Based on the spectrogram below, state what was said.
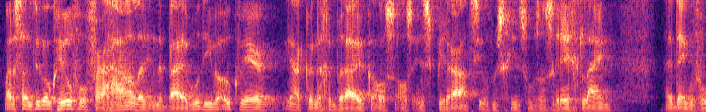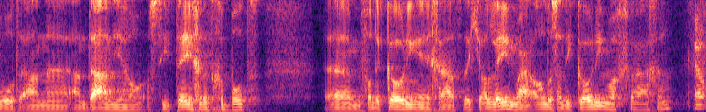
Maar er staan natuurlijk ook heel veel verhalen in de Bijbel die we ook weer ja, kunnen gebruiken als, als inspiratie of misschien soms als richtlijn. Denk bijvoorbeeld aan, aan Daniel, als die tegen het gebod um, van de koning ingaat, dat je alleen maar alles aan die koning mag vragen. Ja.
